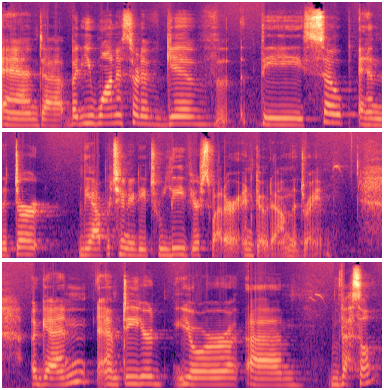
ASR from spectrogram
And, uh, but you want to sort of give the soap and the dirt the opportunity to leave your sweater and go down the drain. Again, empty your, your um, vessel,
